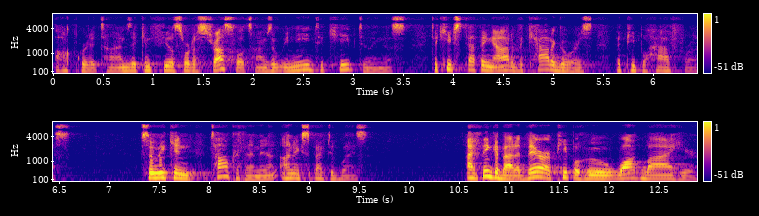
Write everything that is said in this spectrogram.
awkward at times. It can feel sort of stressful at times, but we need to keep doing this, to keep stepping out of the categories that people have for us, so we can talk with them in unexpected ways. I think about it. There are people who walk by here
